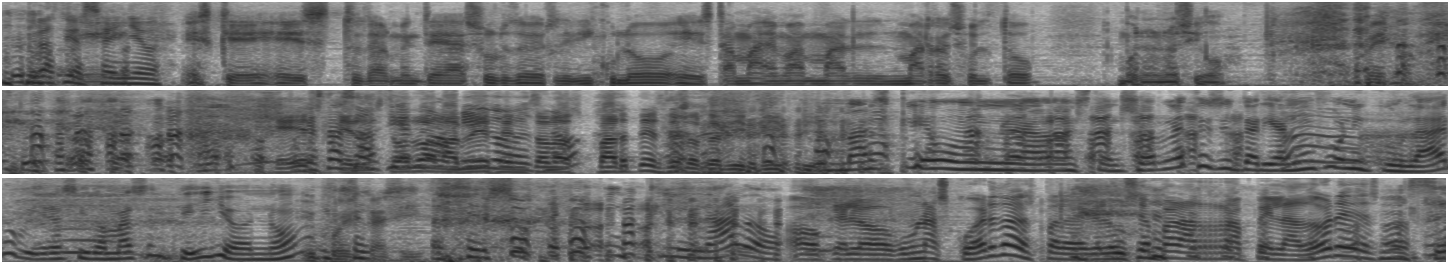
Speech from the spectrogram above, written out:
Gracias, señor. Es que es totalmente absurdo, es ridículo, está además mal, mal resuelto. Bueno, no sigo. Pero Es Estás el haciendo todo a la vez en todas ¿no? partes de los edificios. Más que un ascensor necesitarían un funicular, hubiera sido más sencillo, ¿no? Pues casi. Eso inclinado. O que lo, unas cuerdas para que lo usen para rapeladores, no sé.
